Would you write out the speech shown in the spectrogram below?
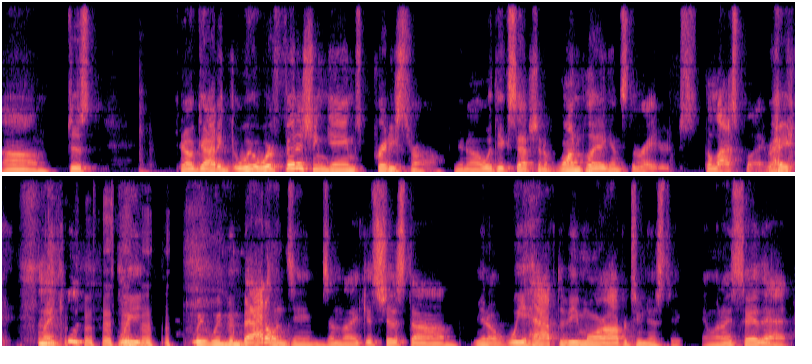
um, just you know, got to. We're, we're finishing games pretty strong. You know, with the exception of one play against the Raiders, the last play, right? Like we, we we've been battling teams, and like it's just um, you know we have to be more opportunistic. And when I say that,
